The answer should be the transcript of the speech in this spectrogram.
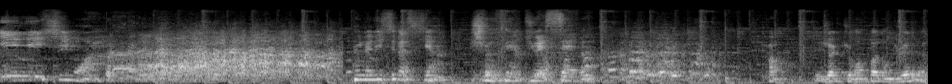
Initie-moi Elle m'a dit, Sébastien, je veux faire du SM. Ah, déjà que tu rentres pas dans duel?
